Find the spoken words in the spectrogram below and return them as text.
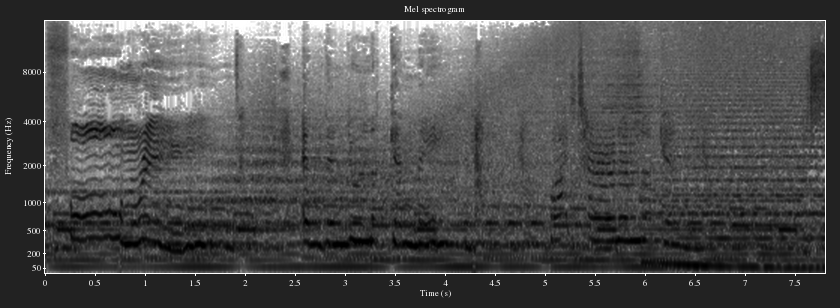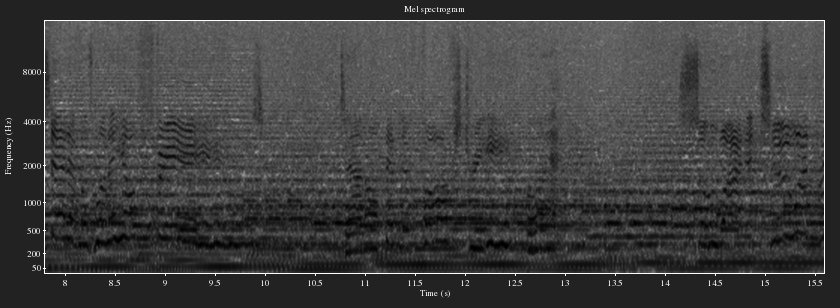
the phone rings, and then you look at me. Why turn and look at me? You said it was one of your friends down on 54th Street, boy. So why did you?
